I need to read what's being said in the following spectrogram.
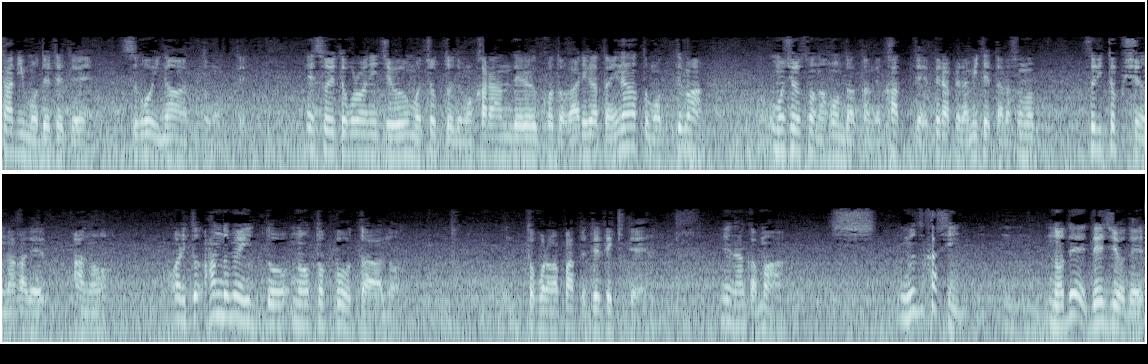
2人も出てて、すごいなと思って。で、そういうところに自分もちょっとでも絡んでることがありがたいなと思って、まあ、面白そうな本だったんで買ってペラペラ見てたら、その釣り特集の中で、あの、割とハンドメイドのトップウォーターのところがパッて出てきて、で、なんかまあ、難しいので、レジオで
